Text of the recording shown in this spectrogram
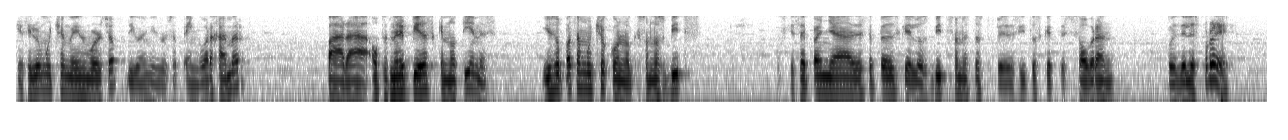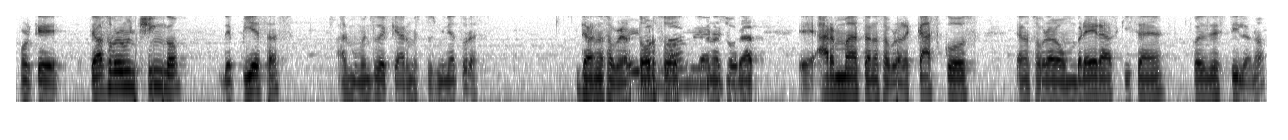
que sirve mucho en Games Workshop, digo en Games Workshop, en Warhammer, para obtener piezas que no tienes. Y eso pasa mucho con lo que son los bits. Los que sepan ya de este pedo es que los bits son estos pedacitos que te sobran pues del sprue. Porque te va a sobrar un chingo de piezas al momento de que armes tus miniaturas. Te van a sobrar Ay, no torsos, te van a sobrar eh, armas, te van a sobrar cascos, te van a sobrar hombreras, quizá, cosas de estilo, ¿no?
